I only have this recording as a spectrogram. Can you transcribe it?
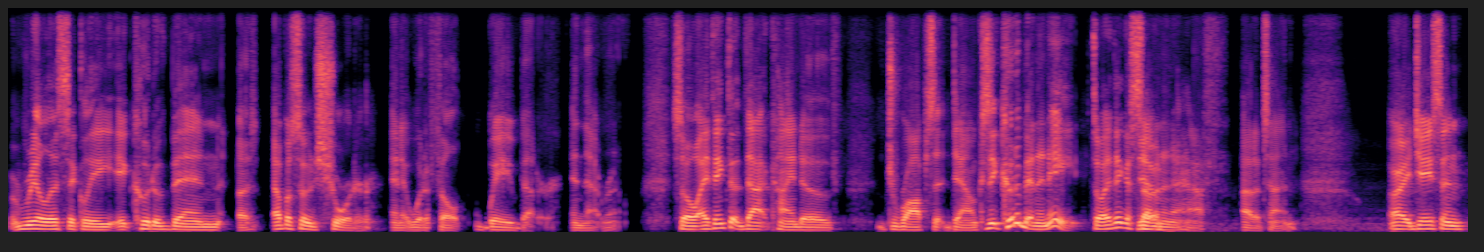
realistically, it could have been an episode shorter, and it would have felt way better in that realm. So I think that that kind of drops it down because it could have been an eight. So I think a seven and a half out of ten. All right, Jason,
